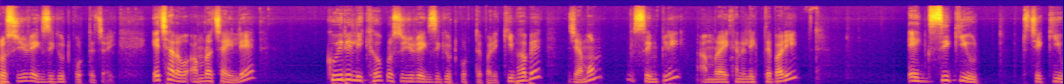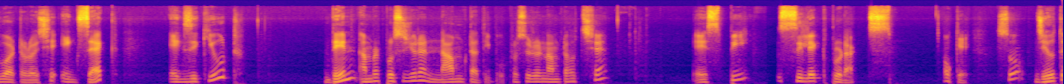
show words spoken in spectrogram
প্রসিডিউর এক্সিকিউট করতে চাই। এছাড়াও আমরা চাইলে কুইরি লিখেও প্রসিডিউর এক্সিকিউট করতে পারি। কীভাবে? যেমন সিম্পলি আমরা এখানে লিখতে পারি এক্সিকিউট যে কিওয়ার্ডটা রয়েছে এক্স্যাক্ট এক্সিকিউট দেন আমরা প্রসিডিউরের নামটা দিব। প্রসিডিউরের নামটা হচ্ছে SP select products okay so যেহেতু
